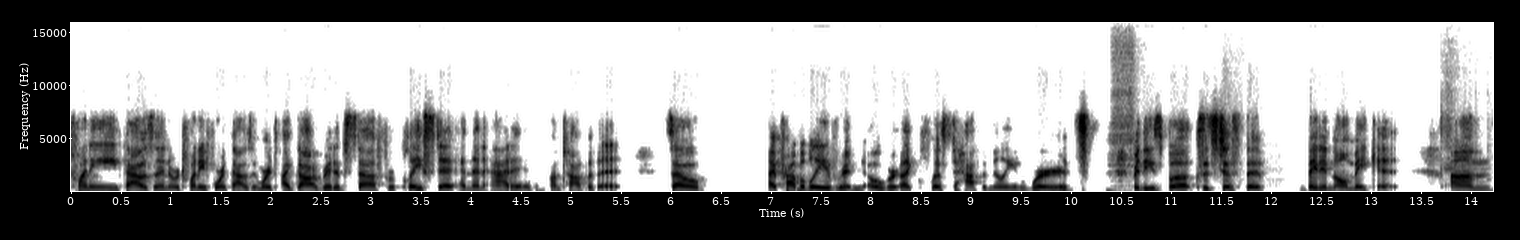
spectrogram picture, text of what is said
20,000 or 24,000 words. I got rid of stuff, replaced it, and then added on top of it. So I probably have written over like close to half a million words for these books. It's just that they didn't all make it. Um,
